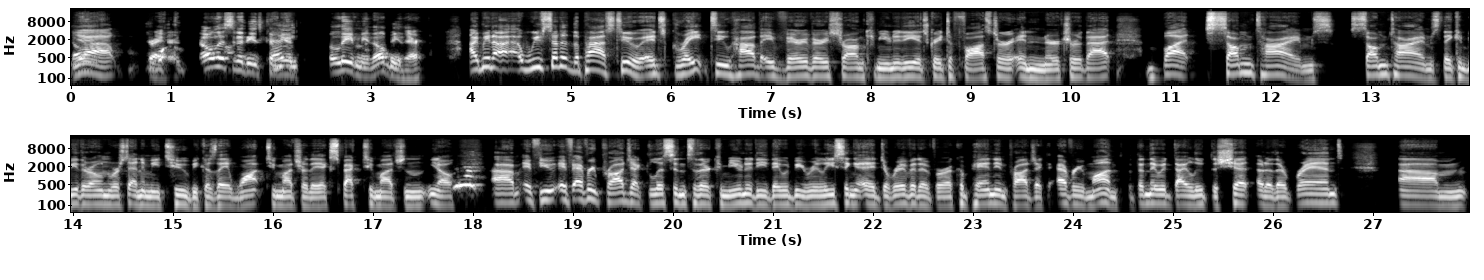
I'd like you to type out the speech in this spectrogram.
Don't yeah. Don't listen to these communities. Believe me, they'll be there. I mean, I, we've said it in the past too. It's great to have a very, very strong community. It's great to foster and nurture that. But sometimes, sometimes they can be their own worst enemy too because they want too much or they expect too much. And you know, um, if you if every project listened to their community, they would be releasing a derivative or a companion project every month. But then they would dilute the shit out of their brand. Um,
